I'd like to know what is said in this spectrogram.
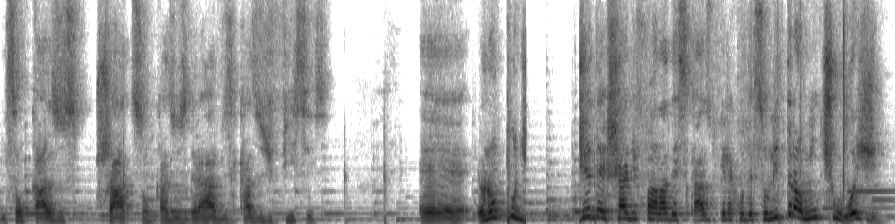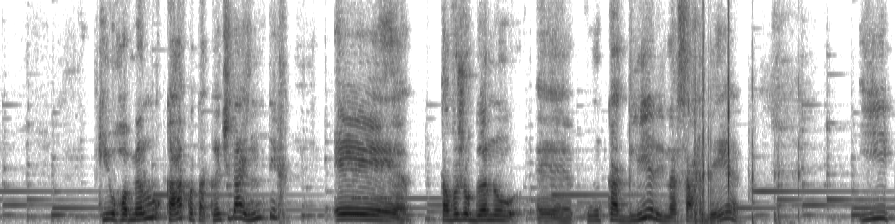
E são casos chatos, são casos graves, casos difíceis. É, eu não podia deixar de falar desse caso, porque ele aconteceu literalmente hoje. Que o Romelo Lukaku, atacante da Inter, é, tava jogando é, com o Cagliari na Sardeia e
